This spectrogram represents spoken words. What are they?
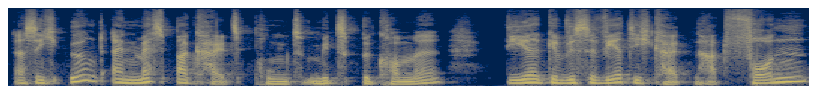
dass ich irgendeinen Messbarkeitspunkt mitbekomme, der gewisse Wertigkeiten hat. Von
